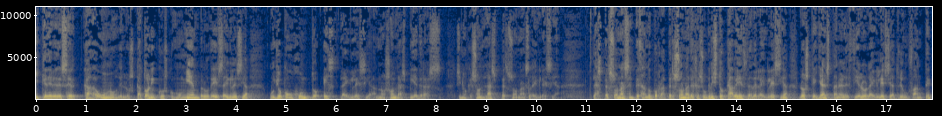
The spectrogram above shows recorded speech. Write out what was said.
Y qué debe de ser cada uno de los católicos como miembro de esa Iglesia, cuyo conjunto es la Iglesia, no son las piedras, sino que son las personas la Iglesia. Las personas, empezando por la persona de Jesucristo, cabeza de la Iglesia, los que ya están en el cielo, la Iglesia triunfante,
